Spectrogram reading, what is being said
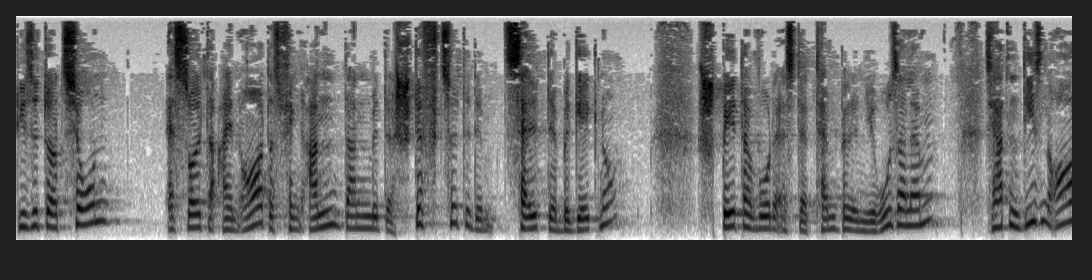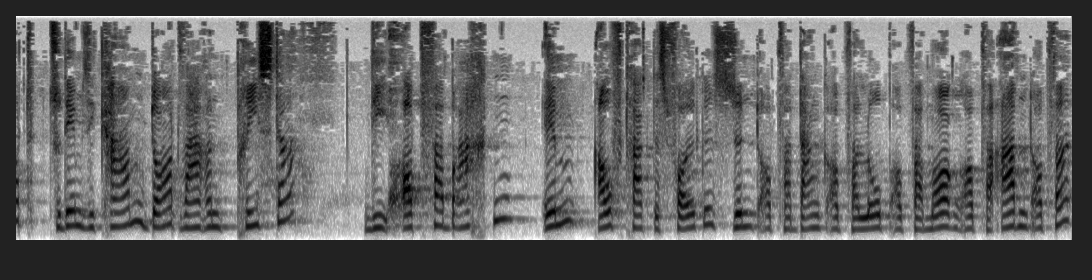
die Situation, es sollte ein Ort, das fing an dann mit der Stiftshütte, dem Zelt der Begegnung. Später wurde es der Tempel in Jerusalem. Sie hatten diesen Ort, zu dem sie kamen. Dort waren Priester, die Opfer brachten im Auftrag des Volkes. Sündopfer, Dankopfer, Lobopfer, Morgenopfer, Abendopfer.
